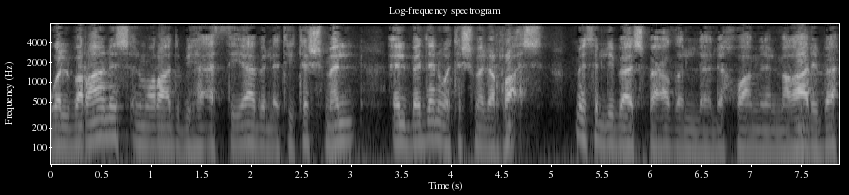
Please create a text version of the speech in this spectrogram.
والبرانس المراد بها الثياب التي تشمل البدن وتشمل الرأس مثل لباس بعض ال- الإخوان من المغاربة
